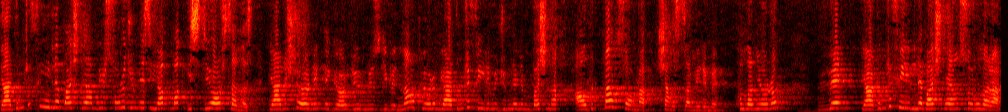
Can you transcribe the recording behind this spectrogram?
yardımcı fiille başlayan bir soru cümlesi yapmak istiyorsanız, yani şu örnekte gördüğümüz gibi ne yapıyorum? Yardımcı fiilimi cümlenin başına aldıktan sonra şahıs zamirimi kullanıyorum ve yardımcı fiille başlayan sorulara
